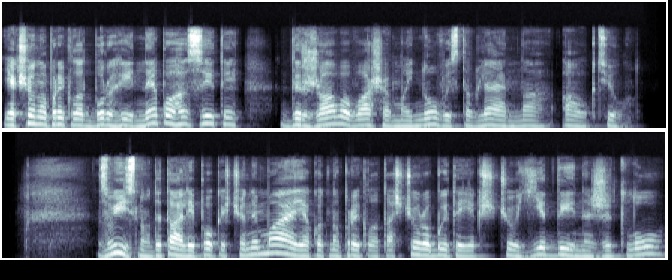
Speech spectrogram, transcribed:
Якщо, наприклад, борги не погасити, держава ваше майно виставляє на аукціон. Звісно, деталі поки що немає, як, от, наприклад, а що робити, якщо єдине житло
